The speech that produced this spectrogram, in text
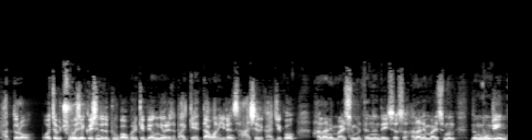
받도록 어차피 주어질 것인데도 불구하고 그렇게 명령을 해서 받게 했다고 하는 이런 사실을 가지고 하나님 말씀을 듣는 데 있어서 하나님 말씀은 능동적인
